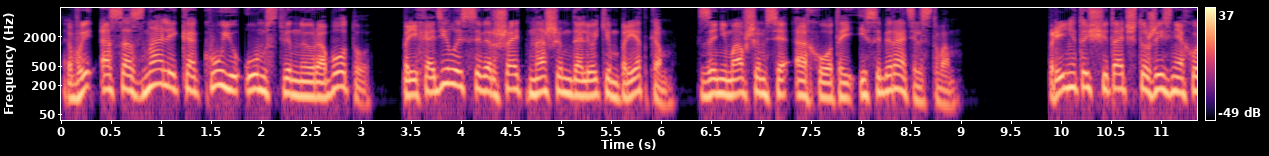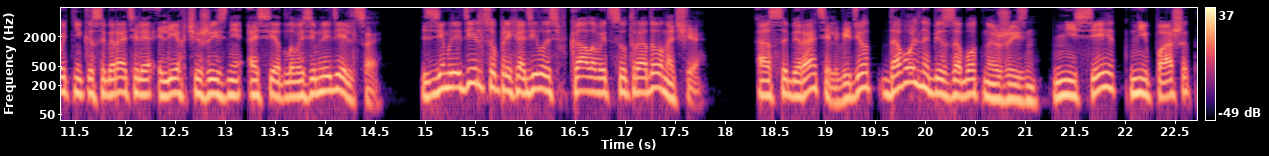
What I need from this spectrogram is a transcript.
вы осознали, какую умственную работу приходилось совершать нашим далеким предкам, занимавшимся охотой и собирательством? Принято считать, что жизнь охотника-собирателя легче жизни оседлого земледельца. Земледельцу приходилось вкалывать с утра до ночи, а собиратель ведет довольно беззаботную жизнь, не сеет, не пашет,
